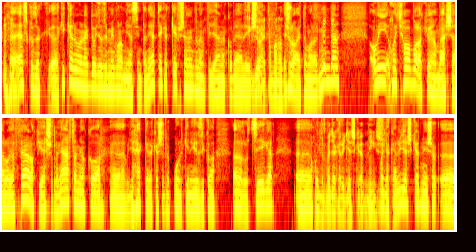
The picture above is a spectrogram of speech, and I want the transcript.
uh-huh. eszközök kikerülnek, de ugye azért még valamilyen szinten értéket képviselnek, de nem figyelnek oda eléggé. És rajta marad. És rajta marad minden. Ami, hogyha valaki olyan vásárolja fel, aki esetleg ártani akar, ugye hackerek esetleg pont kinézik a, az adott céget, hogy Hát vagy akár ügyeskedni is. vagy akár ügyeskedni, és ö,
